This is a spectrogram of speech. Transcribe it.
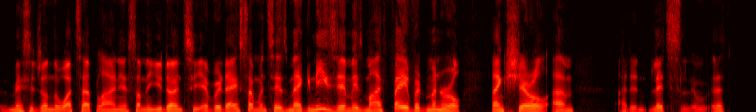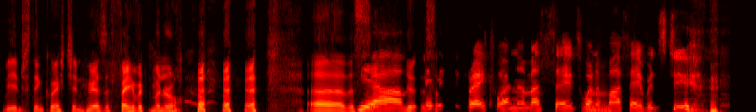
message on the WhatsApp line here, something you don't see every day. Someone says magnesium is my favorite mineral. Thanks, Cheryl. Um, I didn't. Let's. That'd be an interesting question. Who has a favorite mineral? uh, this, yeah, uh, it's a great one. I must say, it's one uh, of my favorites too.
